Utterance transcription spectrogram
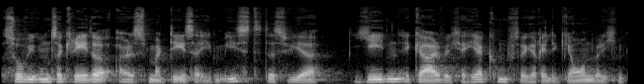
So wie unser Credo als Malteser eben ist, dass wir jeden, egal welcher Herkunft, welcher Religion, welchen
